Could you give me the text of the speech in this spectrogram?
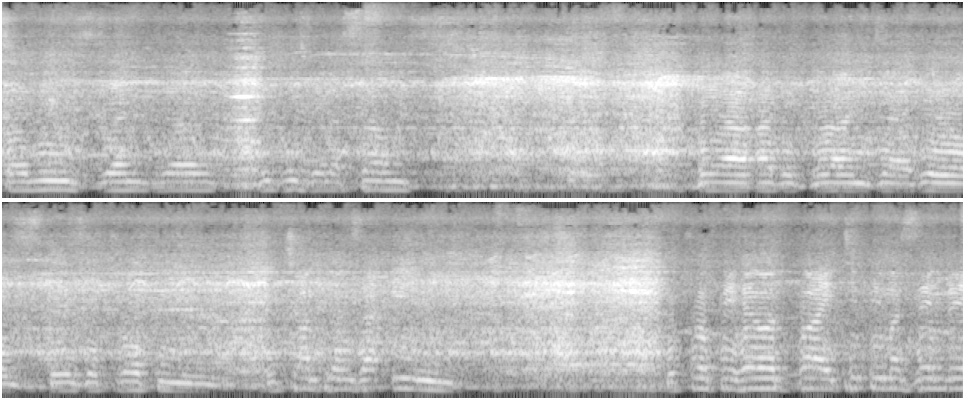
Silence and uh, Vuvuzela sounds. There are the grand uh, heroes. There's the trophy. The champions are in. The trophy held by TP Mazembe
